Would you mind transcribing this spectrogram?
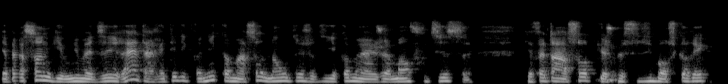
Il n'y a personne qui est venu me dire Hein, t'as arrêté les chroniques, comment ça? Non, je dis, il y a comme un je m'en foutisse qui a fait en sorte que je me suis dit, bon, c'est correct,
